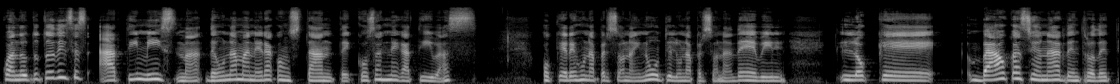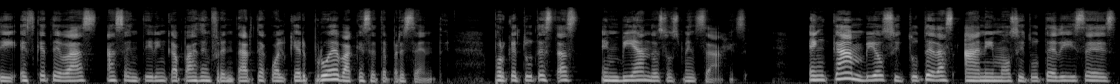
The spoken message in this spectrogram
cuando tú te dices a ti misma de una manera constante cosas negativas, o que eres una persona inútil, una persona débil, lo que va a ocasionar dentro de ti es que te vas a sentir incapaz de enfrentarte a cualquier prueba que se te presente, porque tú te estás enviando esos mensajes. En cambio, si tú te das ánimo, si tú te dices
